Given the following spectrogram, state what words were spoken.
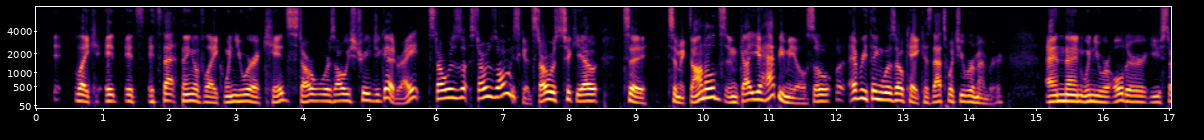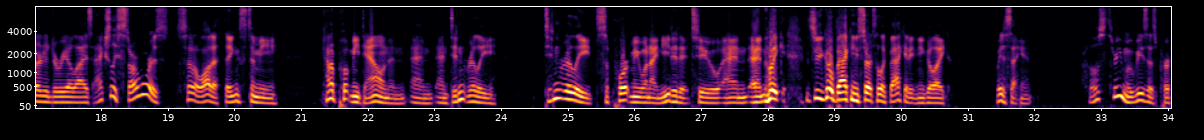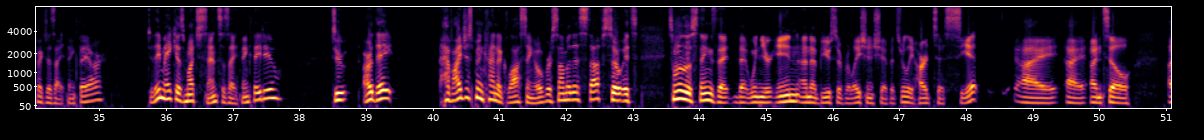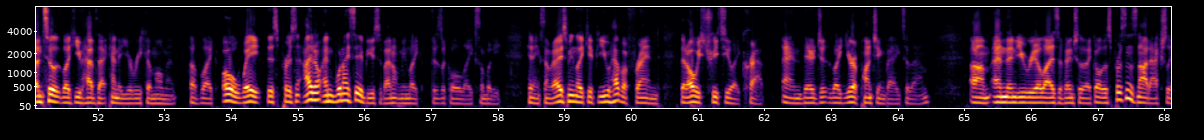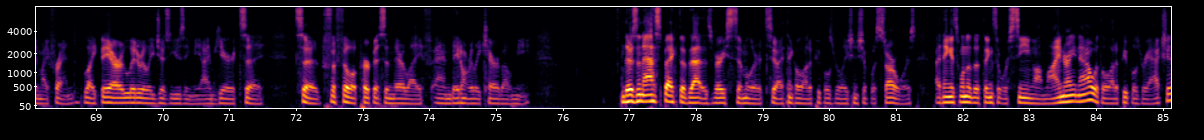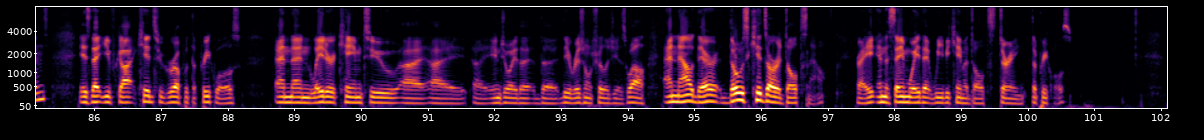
like it it's it's that thing of like when you were a kid Star Wars always treated you good, right? Star Wars Star Wars was always good. Star Wars took you out to to McDonald's and got you a happy meal. So uh, everything was okay cuz that's what you remember. And then when you were older, you started to realize actually Star Wars said a lot of things to me, kind of put me down and and and didn't really didn't really support me when I needed it to and and like so you go back and you start to look back at it and you go like wait a second are those three movies as perfect as I think they are do they make as much sense as I think they do do are they have I just been kind of glossing over some of this stuff? So it's it's one of those things that that when you're in an abusive relationship it's really hard to see it. I I until until like you have that kind of eureka moment of like oh wait this person i don't and when i say abusive i don't mean like physical like somebody hitting somebody. I just mean like if you have a friend that always treats you like crap and they're just like you're a punching bag to them um, and then you realize eventually like oh this person's not actually my friend. Like they are literally just using me. I'm here to to fulfill a purpose in their life and they don't really care about me. There's an aspect of that that's very similar to I think a lot of people's relationship with Star Wars. I think it's one of the things that we're seeing online right now with a lot of people's reactions is that you've got kids who grew up with the prequels and then later came to uh, enjoy the, the the original trilogy as well. And now they're those kids are adults now, right? In the same way that we became adults during the prequels.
